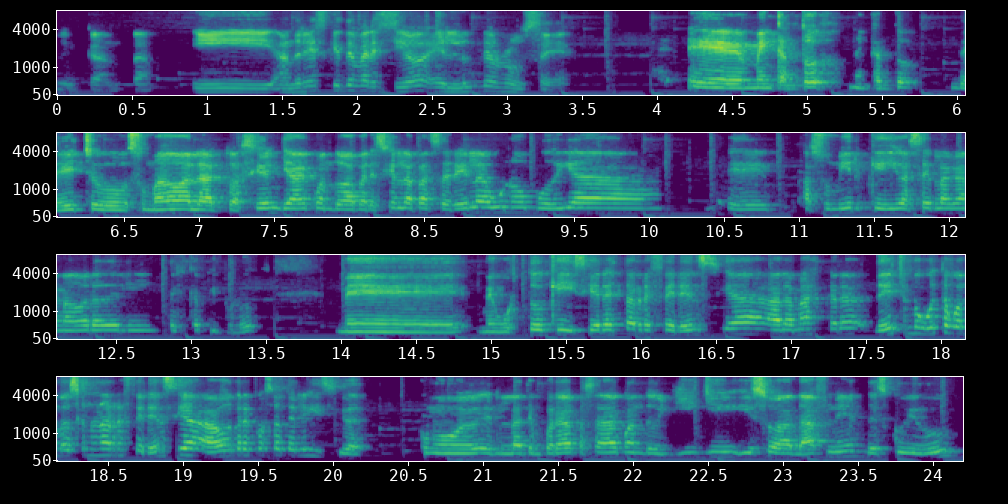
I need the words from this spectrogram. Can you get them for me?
Me encanta. Y Andrés, ¿qué te pareció el look de Rosé? Eh, me encantó, me encantó. De hecho, sumado a la actuación, ya cuando apareció en la pasarela, uno podía eh, asumir que iba a ser la ganadora del, del capítulo. Me, me gustó que hiciera esta referencia a la máscara. De hecho, me gusta cuando hacen una referencia a otra cosa televisiva, como en la temporada pasada cuando Gigi hizo a Daphne de Scooby-Doo,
